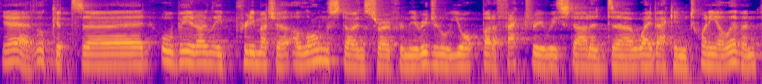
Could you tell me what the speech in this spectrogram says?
Yeah, look, it's uh, albeit only pretty much a, a, long stone's throw from the original York Butter Factory we started uh, way back in 2011.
